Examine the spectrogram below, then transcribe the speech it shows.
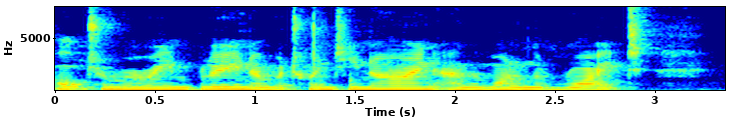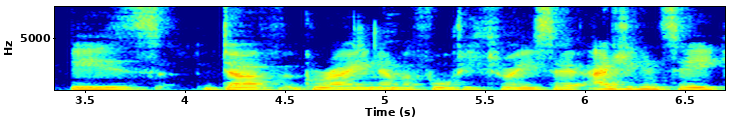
ultramarine blue, number 29, and the one on the right is Dove Grey, number 43. So as you can see,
